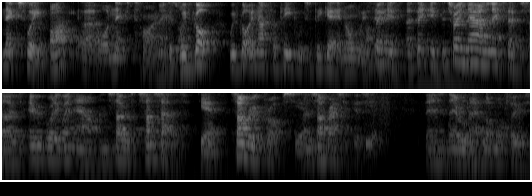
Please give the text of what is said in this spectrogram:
next week right. uh, or next time because we've got we've got enough for people to be getting on with I think if I think if between now and the next episode, everybody went out and sowed some salad, yeah, some root crops, Yeah. and some brassicas, Yeah. Then they're all going to have a lot more food.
